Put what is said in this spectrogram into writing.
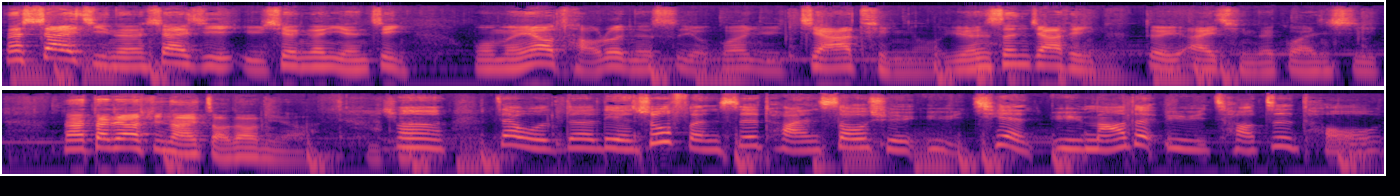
那下一集呢？下一集雨倩跟严静。我们要讨论的是有关于家庭哦，原生家庭对于爱情的关系。那大家要去哪里找到你啊？嗯，在我的脸书粉丝团搜寻雨倩，羽毛的羽，草字头，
